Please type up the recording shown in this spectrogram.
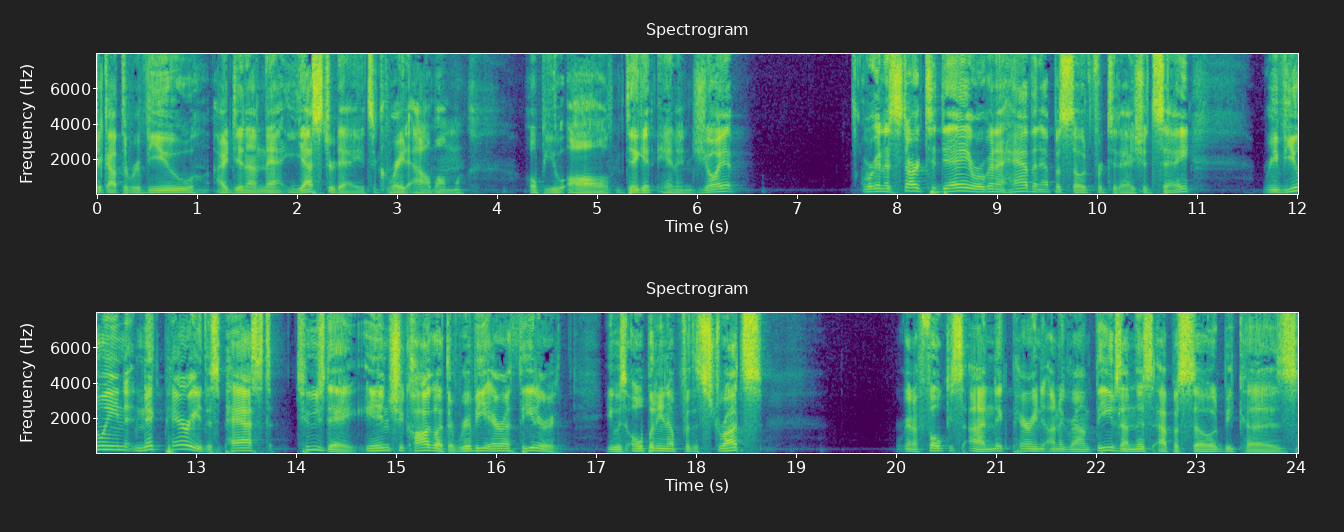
Check out the review I did on that yesterday. It's a great album. Hope you all dig it and enjoy it. We're going to start today, or we're going to have an episode for today, I should say, reviewing Nick Perri this past Tuesday in Chicago at the Riviera Theater. He was opening up for the Struts. We're going to focus on Nick Perri and Underground Thieves on this episode because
